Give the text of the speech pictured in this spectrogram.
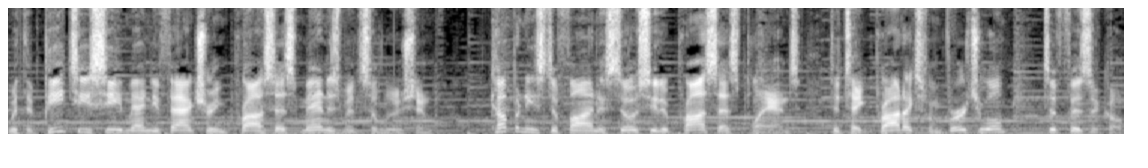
With the PTC Manufacturing Process Management Solution, companies define associated process plans to take products from virtual to physical.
